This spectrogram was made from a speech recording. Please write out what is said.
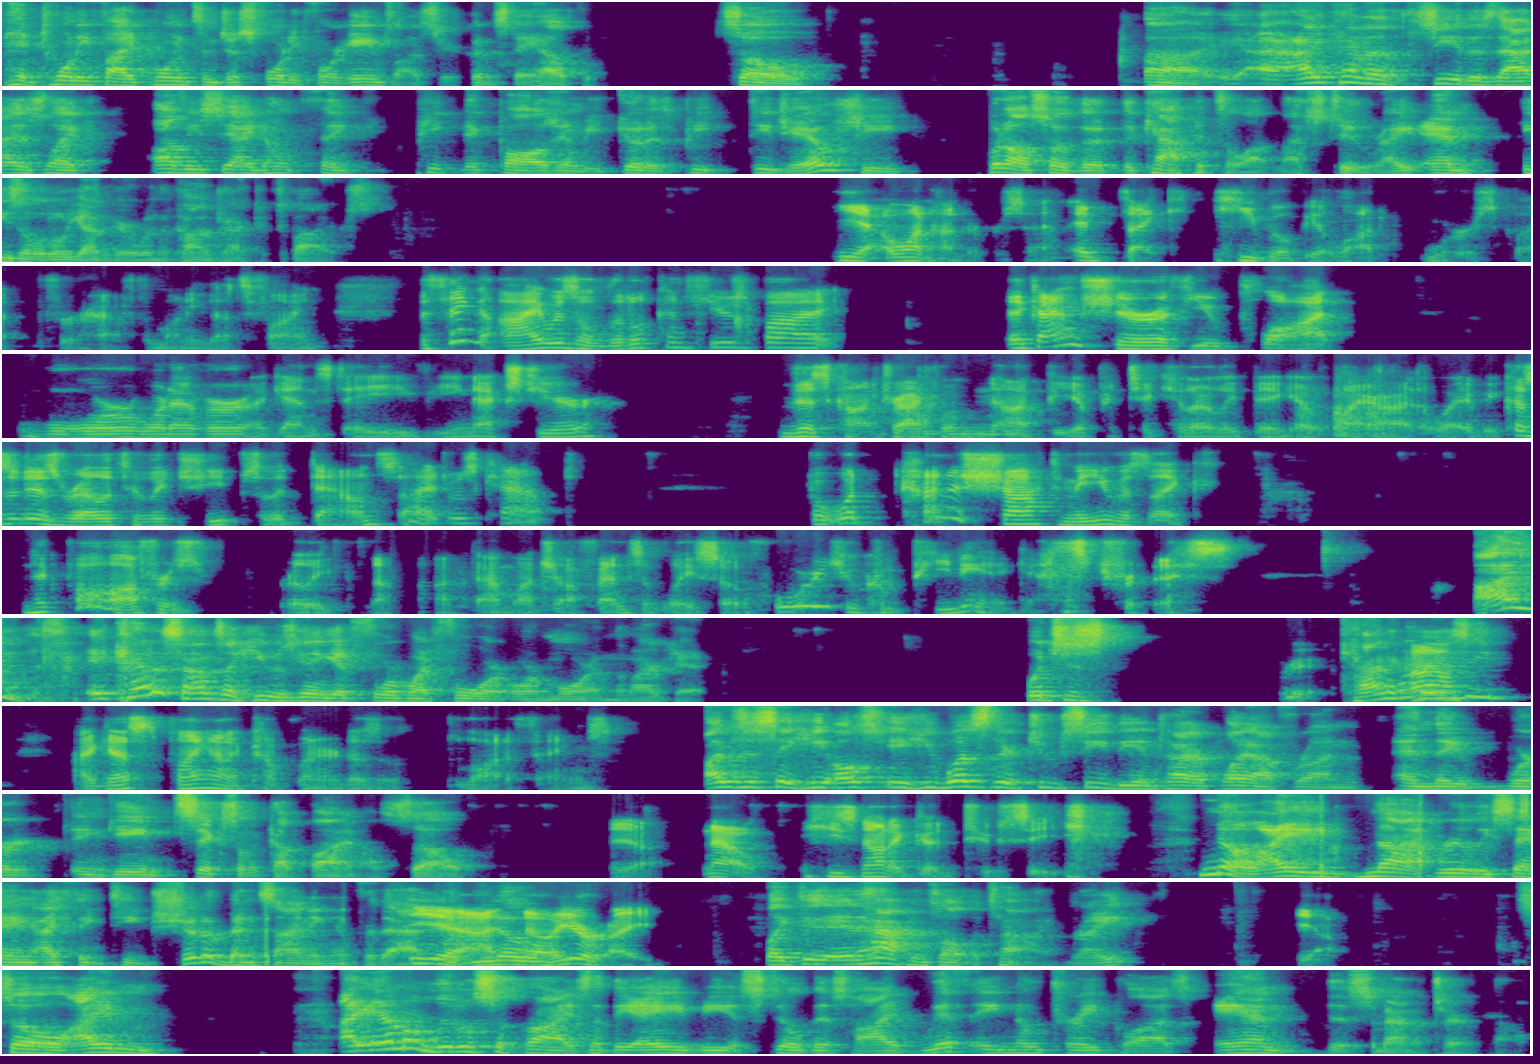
had 25 points in just 44 games last year, couldn't stay healthy. So uh, I, I kind of see it as that as like, obviously, I don't think peak Nick Paul is going to be good as peak TJ Oshie, but also the, the cap hits a lot less too, right? And he's a little younger when the contract expires. Yeah, one hundred percent. It's like he will be a lot worse, but for half the money, that's fine. The thing I was a little confused by, like, I'm sure if you plot war whatever against AAV next year, this contract will not be a particularly big outlier either way because it is relatively cheap. So the downside was capped. But what kind of shocked me was like Nick Paul offers really not that much offensively. So who are you competing against for this? I it kind of sounds like he was going to get four by four or more in the market, which is kind of crazy. I guess playing on a cup winner does a lot of things. I was just say he also he was their two seed the entire playoff run, and they were in game six of the cup finals. So yeah, now he's not a good two seed. No, I'm not really saying I think teams should have been signing him for that. Yeah, you know, no, you're right. Like it happens all the time, right? Yeah. So I'm I am a little surprised that the AAV is still this high with a no trade clause and this amount of term though.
